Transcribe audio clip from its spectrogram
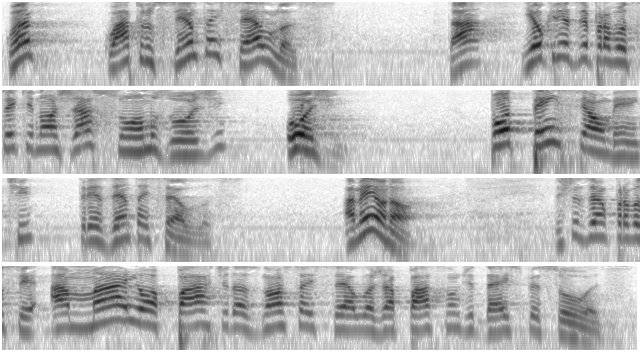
Quanto? 400 células. Tá? E eu queria dizer para você que nós já somos hoje, hoje, potencialmente 300 células. Amém ou não? Deixa eu dizer para você, a maior parte das nossas células já passam de 10 pessoas.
